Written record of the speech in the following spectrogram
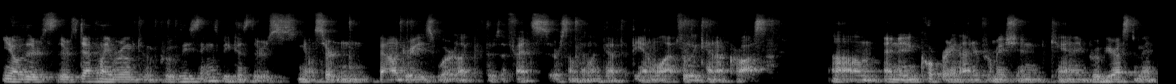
you know, there's there's definitely room to improve these things because there's you know certain boundaries where like there's a fence or something like that that the animal absolutely cannot cross, um, and incorporating that information can improve your estimate.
